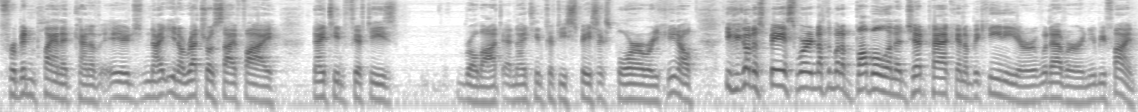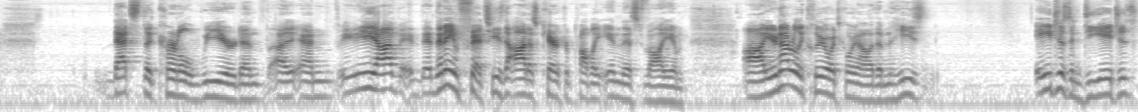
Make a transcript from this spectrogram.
Forbidden Planet kind of age, you know, retro sci-fi 1950s robot and 1950s space explorer where you you know you could go to space wearing nothing but a bubble and a jetpack and a bikini or whatever and you'd be fine that's the Colonel Weird, and uh, and yeah, the name fits. He's the oddest character probably in this volume. Uh, you're not really clear what's going on with him. He's ages and de-ages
